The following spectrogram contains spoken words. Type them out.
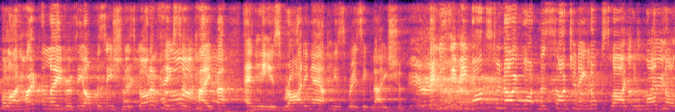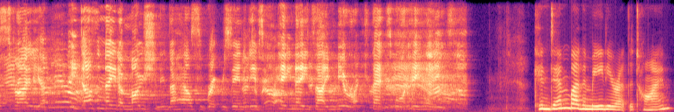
Well, I hope the Leader of the Opposition has got a piece of paper and he is writing out his resignation. Because if he wants to know what misogyny looks like in modern Australia, he doesn't need a motion in the House of Representatives. He needs a mirror. That's what he needs. Condemned by the media at the time,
